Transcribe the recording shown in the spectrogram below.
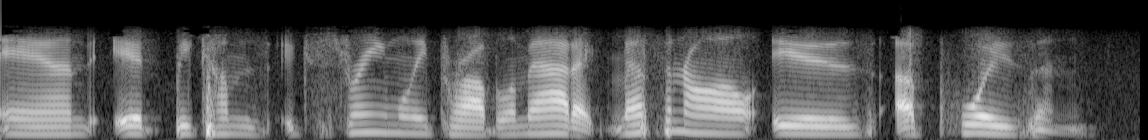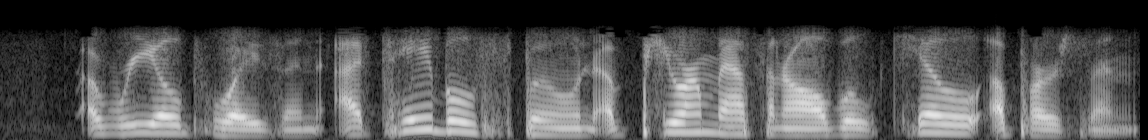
And it becomes extremely problematic. Methanol is a poison a real poison. A tablespoon of pure methanol will kill a person.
